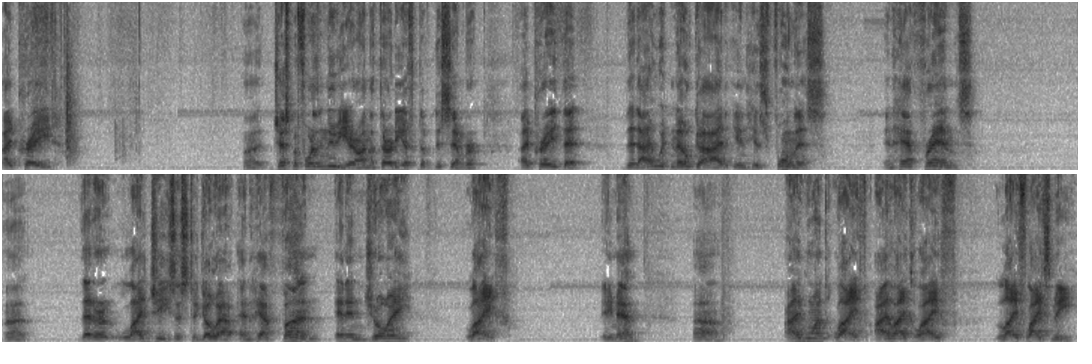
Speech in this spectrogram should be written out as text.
I prayed uh, just before the new year on the 30th of December. I prayed that that I would know God in His fullness and have friends uh, that are like Jesus to go out and have fun and enjoy life. Amen? Uh, I want life. I like life. Life likes me.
